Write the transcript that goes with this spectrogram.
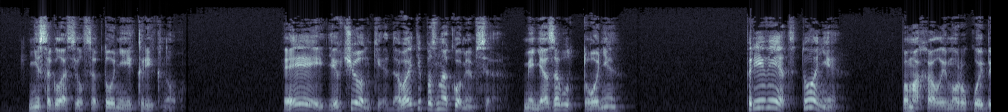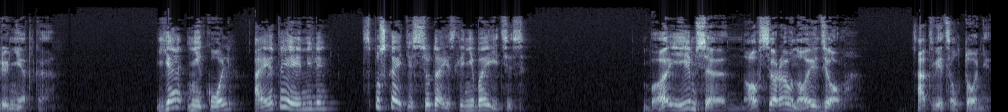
– не согласился Тони и крикнул. «Эй, девчонки, давайте познакомимся. Меня зовут Тони». «Привет, Тони!» – помахала ему рукой брюнетка. «Я Николь, а это Эмили. Спускайтесь сюда, если не боитесь». «Боимся, но все равно идем», – ответил Тони.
